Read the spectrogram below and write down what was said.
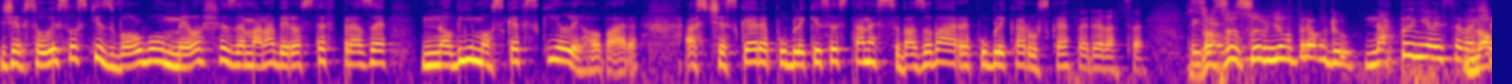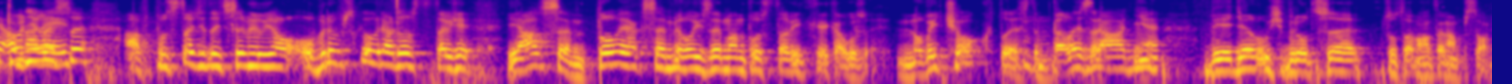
že v souvislosti s volbou Miloše Zemana vyroste v Praze nový moskevský lihovar a z České republiky se stane Svazová republika Ruské federace. Takže Zase jsem měl pravdu. Naplnili se vaše Naplnili obavy. se a v podstatě teď se mi udělal obrovskou radost, takže já jsem to, jak se Miloš Zeman postaví ke kauze Novičok, to je mm-hmm. velezrádně, věděl už v roce, co tam máte napsané.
